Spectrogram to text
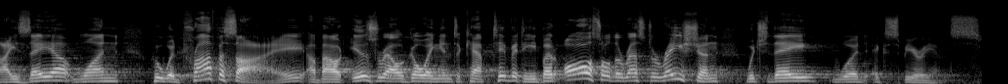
Isaiah, one who would prophesy about Israel going into captivity, but also the restoration which they would experience.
